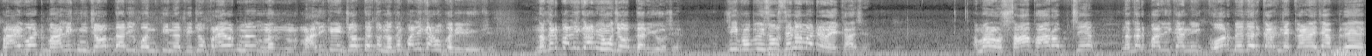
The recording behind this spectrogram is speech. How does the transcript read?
પ્રાઇવેટ માલિકની જવાબદારી બનતી નથી. જો પ્રાઇવેટ માલિકની જવાબદારી તો નગરપાલિકા શું કરી રહ્યું છે? નગરપાલિકાની શું જવાબદારીઓ છે? ચીફ ઓફિસર શેના માટે રાખ્યા છે? અમારો સાફ આરોપ છે નગરપાલિકાની ઘોર બેદરકારીને કારણે જ આ બે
